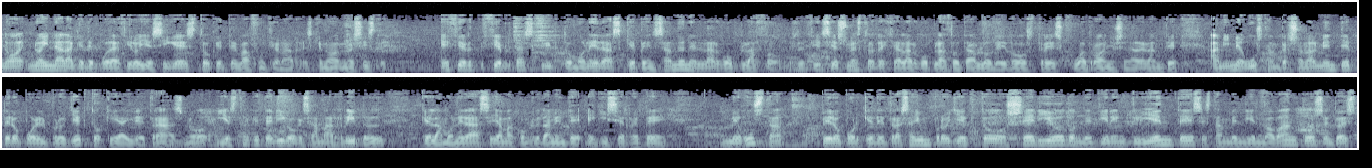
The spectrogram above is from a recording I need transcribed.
no, hay nada que te pueda decir, oye, sigue esto que te va a funcionar. Es que no, existe. Hay ciertas criptomonedas que pensando en el largo plazo, es decir, si es una estrategia a largo plazo, te hablo de dos, tres, cuatro años en adelante, a mí me gustan personalmente, pero por el proyecto que hay detrás, ¿no? Y esta que te digo que se llama Ripple, que la moneda se llama concretamente XRP, me gusta, pero porque detrás hay un proyecto serio donde tienen clientes, están vendiendo a bancos, entonces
